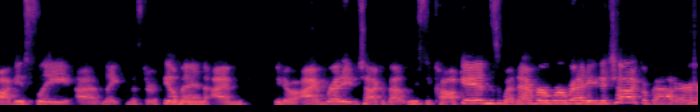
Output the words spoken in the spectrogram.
obviously, uh, like Mr. Thielman, I'm you know, I'm ready to talk about Lucy Calkins whenever we're ready to talk about her.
